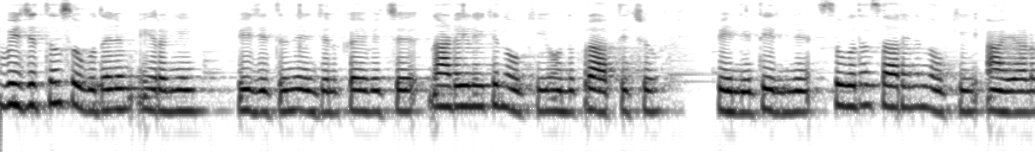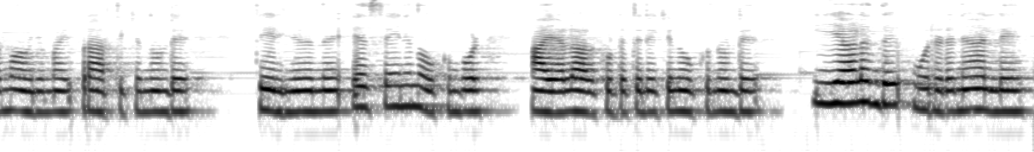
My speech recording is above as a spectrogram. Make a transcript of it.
വിജിത്തും സുഗതനും ഇറങ്ങി. വിജിത്ത് നെഞ്ചിൽ കൈവച്ച് നടയിലേക്ക് നോക്കി ഒന്ന് പ്രാർത്ഥിച്ചു. പിന്നെ തിരിഞ്ഞ് സുഗത സാറിനെ നോക്കി അയാളും മൗനമായി പ്രാർത്ഥിക്കുന്നുണ്ട്. തിരിഞ്ഞു നിന്ന് എസ് ഐനെ നോക്കുമ്പോൾ അയാൾ ആൾക്കൂട്ടത്തിലേക്ക് നോക്കുന്നുണ്ട്. ഇയാളെന്ത് മുരടനാ അല്ലേ?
